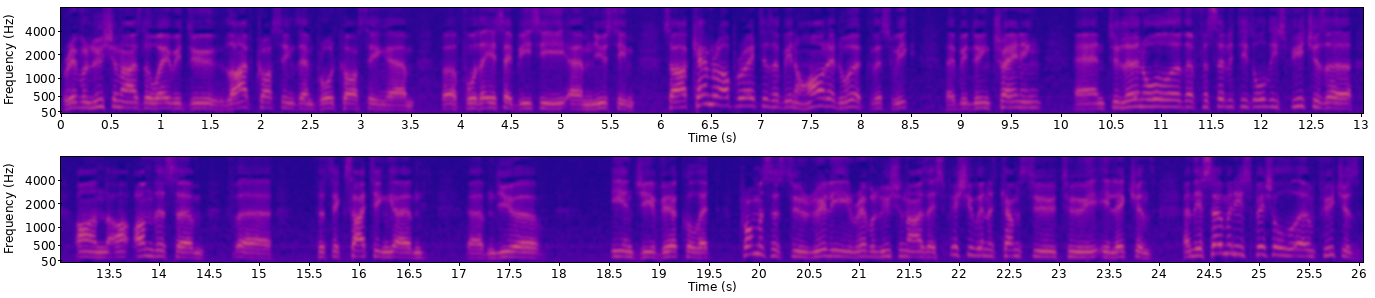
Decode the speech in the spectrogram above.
revolutionize the way we do live crossings and broadcasting um, for the SABC um, news team. So our camera operators have been hard at work this week. They've been doing training and to learn all the facilities, all these features on on this um, uh, this exciting um, um, new uh, ENG vehicle that promises to really revolutionize, especially when it comes to, to elections. And there's so many special um, features.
